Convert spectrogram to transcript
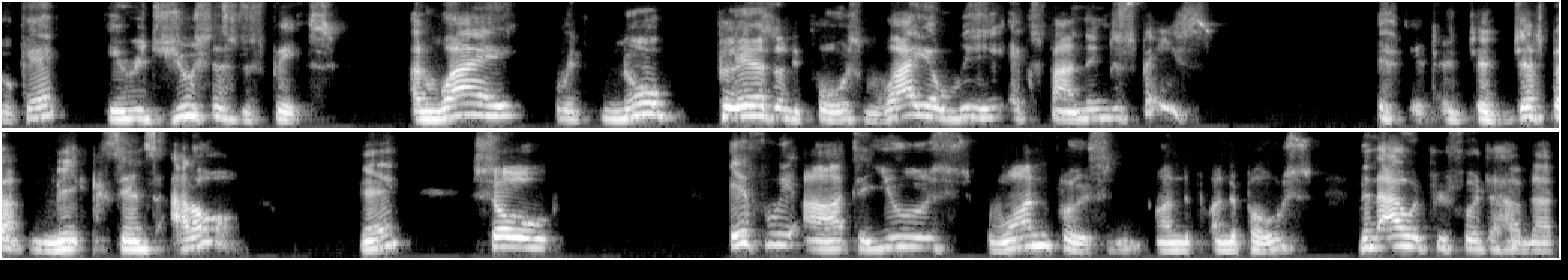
Okay? He reduces the space. And why, with no players on the post, why are we expanding the space? It, it, it, just doesn't make sense at all. Okay? So if we are to use one person on the on the post, then I would prefer to have that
